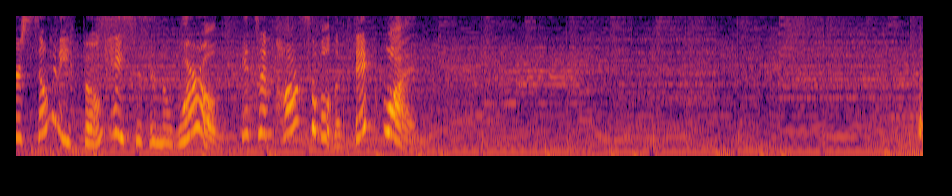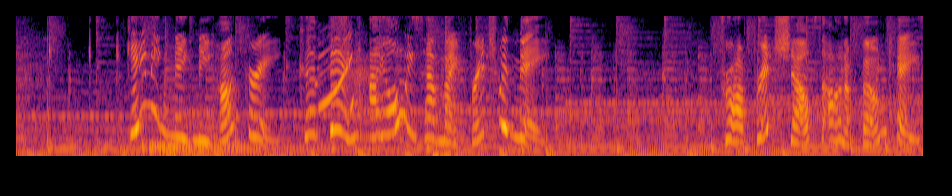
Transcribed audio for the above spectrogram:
There are so many phone cases in the world. It's impossible to pick one. Gaming made me hungry. Good thing I always have my fridge with me. Draw fridge shelves on a phone case.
